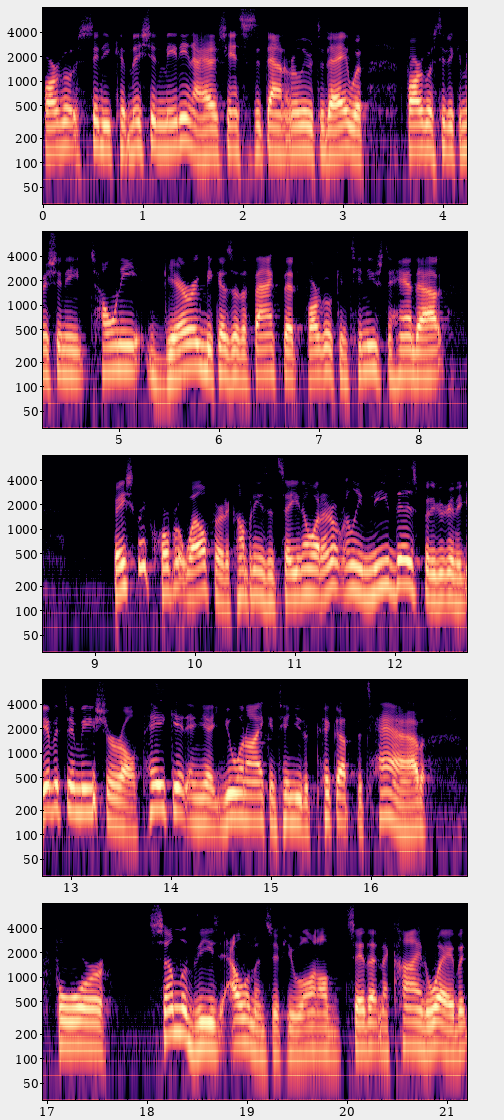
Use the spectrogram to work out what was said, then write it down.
Fargo City Commission meeting. I had a chance to sit down earlier today with Fargo City Commissioner Tony Gehrig because of the fact that Fargo continues to hand out basically corporate welfare to companies that say, you know what, I don't really need this, but if you're going to give it to me, sure, I'll take it. And yet you and I continue to pick up the tab for some of these elements, if you will, and I'll say that in a kind way. But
